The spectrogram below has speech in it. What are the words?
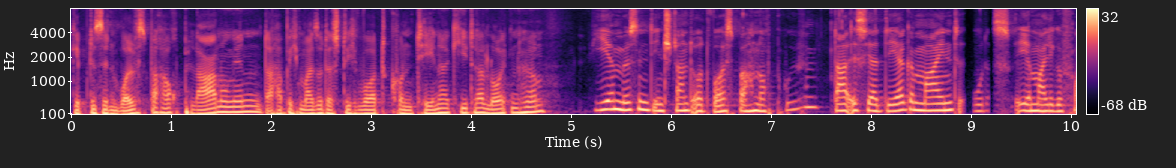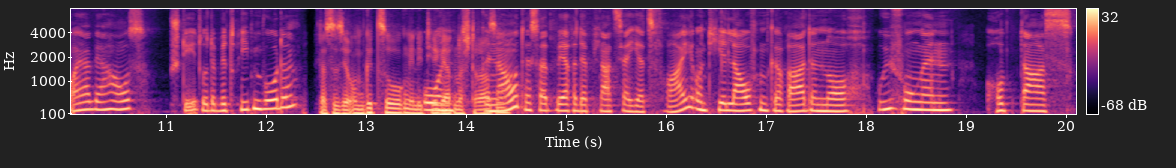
Gibt es in Wolfsbach auch Planungen? Da habe ich mal so das Stichwort Container-Kita läuten hören. Wir müssen den Standort Wolfsbach noch prüfen. Da ist ja der gemeint, wo das ehemalige Feuerwehrhaus steht oder betrieben wurde. Das ist ja umgezogen in die Tiergärtner Straße. Genau, deshalb wäre der Platz ja jetzt frei. Und hier laufen gerade noch Prüfungen, ob das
